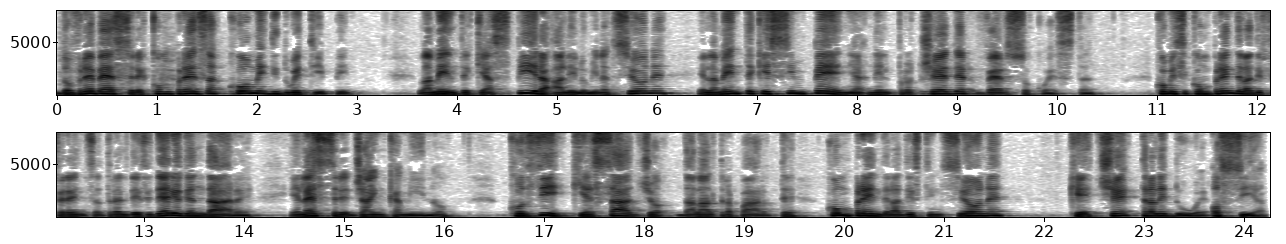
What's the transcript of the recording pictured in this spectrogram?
dovrebbe essere compresa come di due tipi. La mente che aspira all'illuminazione e la mente che si impegna nel procedere verso questa. Come si comprende la differenza tra il desiderio di andare e l'essere già in cammino, così chi è saggio dall'altra parte comprende la distinzione che c'è tra le due, ossia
